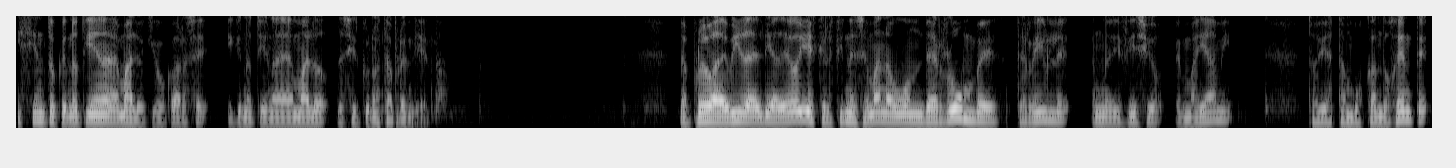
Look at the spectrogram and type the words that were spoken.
Y siento que no tiene nada de malo equivocarse y que no tiene nada de malo decir que uno está aprendiendo. La prueba de vida del día de hoy es que el fin de semana hubo un derrumbe terrible en un edificio en Miami. Todavía están buscando gente.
